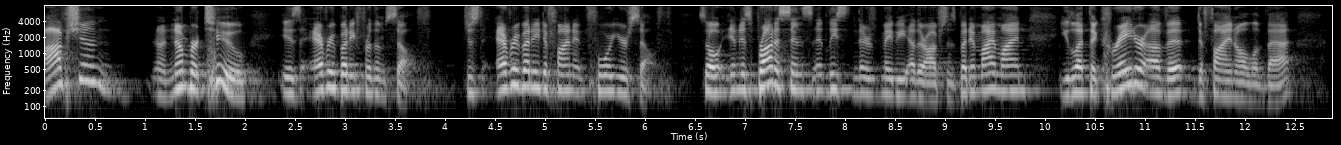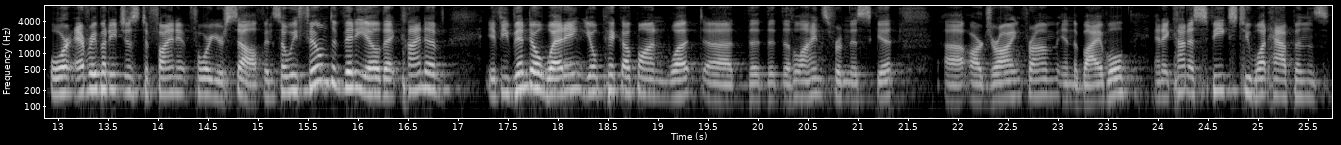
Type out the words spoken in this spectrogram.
Option uh, number two is everybody for themselves. Just everybody define it for yourself. So, in its broadest sense, at least there's maybe other options, but in my mind, you let the creator of it define all of that, or everybody just define it for yourself. And so, we filmed a video that kind of if you've been to a wedding, you'll pick up on what uh, the, the, the, lines from this skit uh, are drawing from in the Bible, and it kind of speaks to what happens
